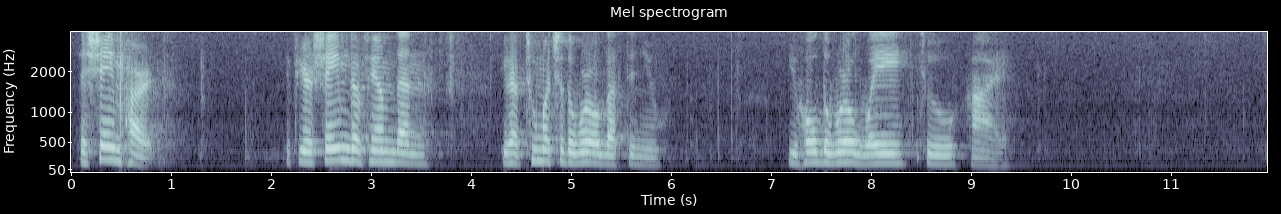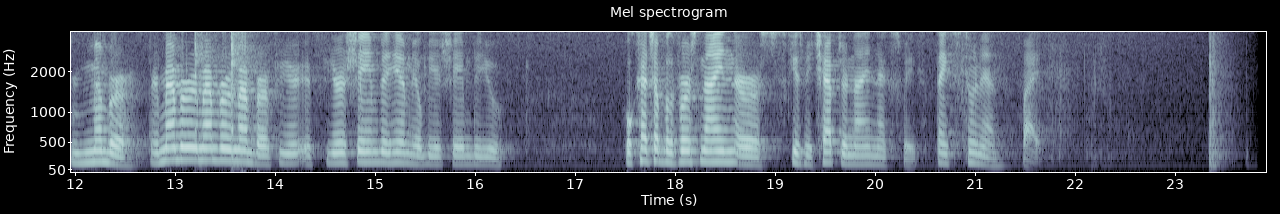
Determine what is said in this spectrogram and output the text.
the shame part. If you're ashamed of Him, then you have too much of the world left in you. You hold the world way too high. Remember, remember, remember, remember. If you're, if you're ashamed of him, he'll be ashamed of you. We'll catch up with verse 9, or excuse me, chapter 9 next week. Thanks for tuning in. Bye.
